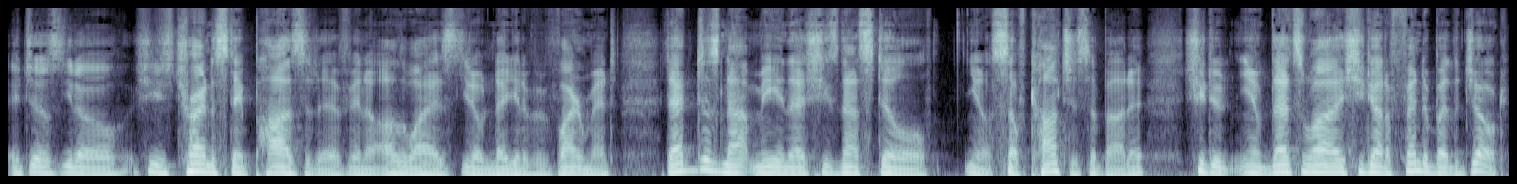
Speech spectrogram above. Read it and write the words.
It just, you know, she's trying to stay positive in an otherwise, you know, negative environment. That does not mean that she's not still, you know, self conscious about it. She did, you know, that's why she got offended by the joke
